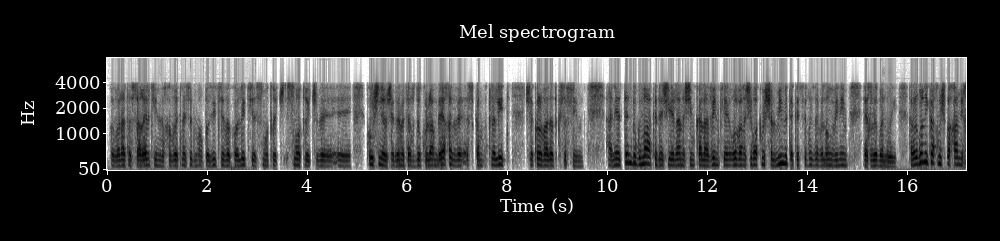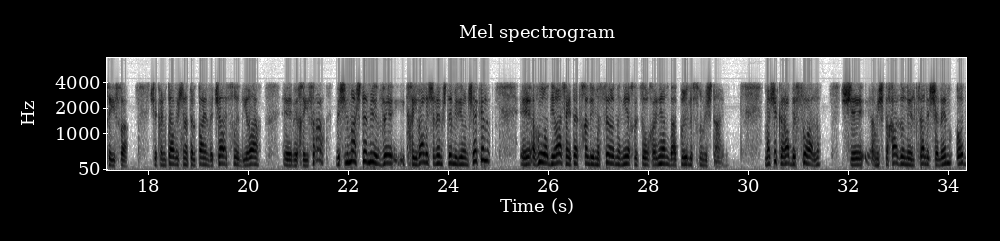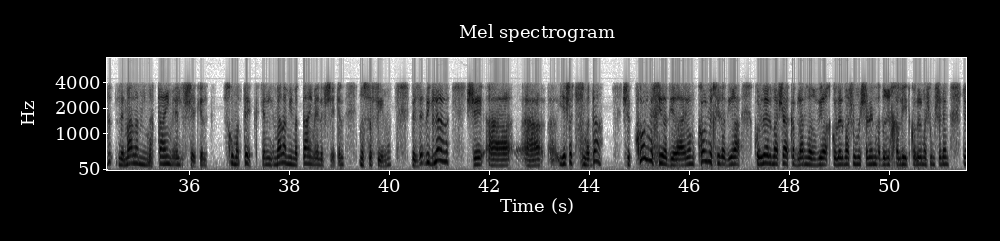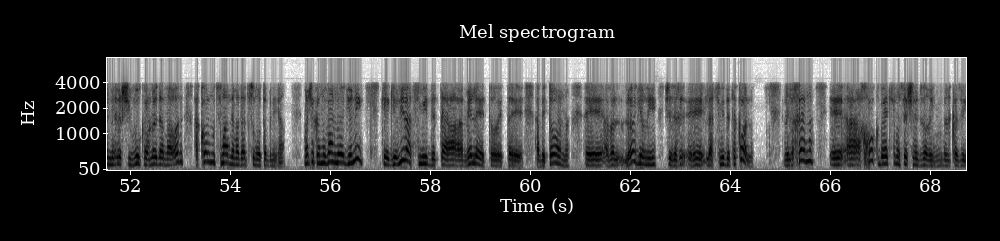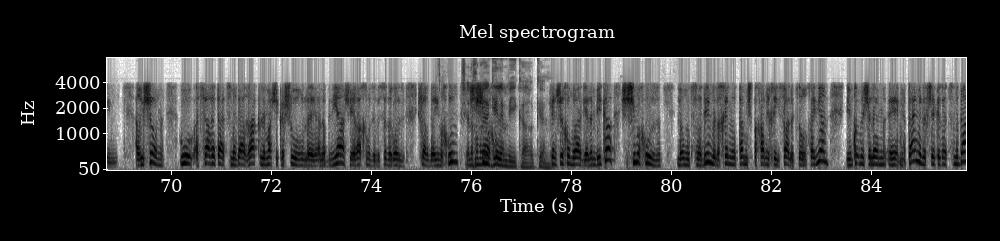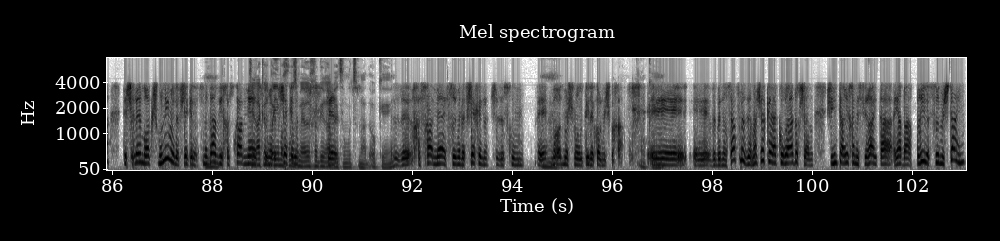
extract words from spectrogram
בהובלת השר אלקין וחברי כנסת מהאופוזיציה והקואליציה, סמוטריץ', סמוטריץ' וקושניר, שבאמת עבדו כולם ביחד, והסכמה כללית של כל ועדת כספים. אני אתן דוגמה כדי שיהיה לאנשים קל להבין, כי רוב האנשים רק משלמים את הכסף הזה ולא מבינים איך זה בנוי. אבל בואו ניקח משפחה מחיפה, שקנתה בשנת 2019 דירה אה, בחיפה, ושילמה שתי, והתחייבה לשלם 2 מיליון שקל אה, עבור הדירה שהייתה צריכה להימסר, נניח לצורך העניין, באפריל 22. מה שקרה בפועל, שהמשפחה הזו נאלצה לשלם עוד למעלה מ-200 אלף שקל סכום עתק, כן, למעלה מ-200 אלף שקל נוספים, וזה בגלל שיש הצמדה שכל מחיר הדירה היום, כל מחיר הדירה, כולל מה שהקבלן מרוויח, כולל מה שהוא משלם לאדריכלית, כולל מה שהוא משלם למנהל השיווק ואני לא יודע מה עוד, הכל מוצמד למדד תשומות הבנייה. מה שכמובן לא הגיוני, כי הגיוני להצמיד את המלט או את uh, הבטון, uh, אבל לא הגיוני שזה uh, להצמיד את הכל. ולכן אה, החוק בעצם עושה שני דברים מרכזיים. הראשון, הוא עצר את ההצמדה רק למה שקשור על הבנייה, שהערכנו את זה בסדר גודל של 40 אחוז. של חומרי הגלם בעיקר, כן. כן, של חומרי הגלם בעיקר. 60 אחוז לא מוצמדים, ולכן אותה משפחה מחיפה לצורך העניין, במקום לשלם 200 אה, אלף שקל הצמדה, תשלם רק 80 אלף שקל הצמדה, והיא חסכה 120 אלף שקל. זה רק 40 אחוז מערך הדירה כן. בעצם מוצמד, אוקיי. זה חסכה 120 אלף שקל, שזה סכום אה, מאוד משמעותי לכל משפחה. אוקיי. אה, אה, ובנוסף לזה, מה שהיה קורה עד עכשיו, שאם תאריך המסירה הייתה, היה באפריל 22,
